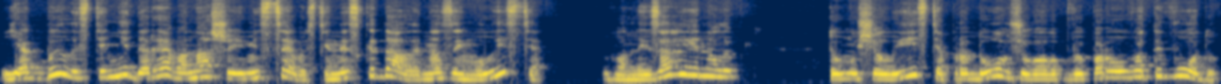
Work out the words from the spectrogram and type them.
Якби листяні дерева нашої місцевості не скидали на зиму листя, вони загинули б, тому що листя продовжувало б випаровувати воду,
